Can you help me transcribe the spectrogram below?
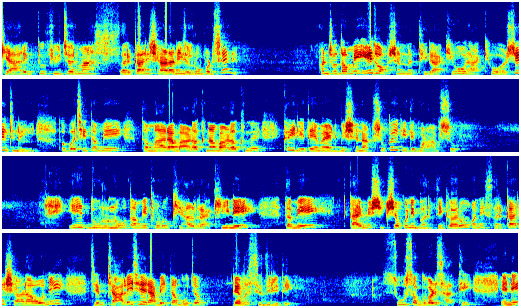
ક્યારેક તો ફ્યુચરમાં સરકારી શાળાની જરૂર પડશે ને? પણ જો તમે એ જ ઓપ્શન નથી રાખ્યો રાખ્યો હશે જ નહીં, તો પછી તમે તમારા બાળકના બાળકને કઈ રીતે એમાં એડમિશન આપશો, કઈ રીતે ભણાવશો? એ દૂરનું તમે થોડો ખ્યાલ રાખીને તમે કાયમી શિક્ષકોની ભરતી કરો અને સરકારી શાળાઓને જેમ ચાલે છે રાબેતા મુજબ વ્યવસ્થિત રીતે. સુસગવડ સાથે એને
